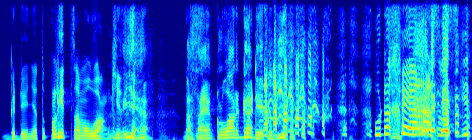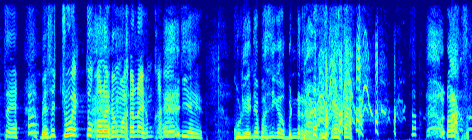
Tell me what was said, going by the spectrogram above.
gedenya tuh pelit sama uang gitu. Iya, nggak sayang keluarga dia tuh. Iya, Udah kayak ras-ras gitu ya. Biasa cuek tuh kalau yang makan ayam KFC. iya. Kuliahnya pasti nggak bener ya. Iya. Langsung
